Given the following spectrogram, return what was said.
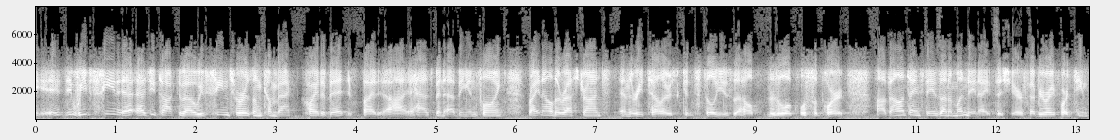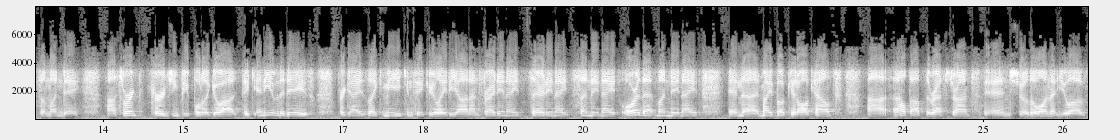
it, it, we've seen, as you talked about, we've seen tourism come back quite a bit, but uh, it has been ebbing and flowing. Right now, the restaurants and the retailers could still use the help, the local support. Uh, Valentine's Day is on a Monday night this year, February 14th, a Monday. Uh, so we're encouraging people to go out, pick any of the days. For guys like me, you can take your lady out on Friday night, Saturday night, Sunday night, or that Monday night. And uh, in my book, it all counts. Uh, help out the restaurants and show the one that you love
